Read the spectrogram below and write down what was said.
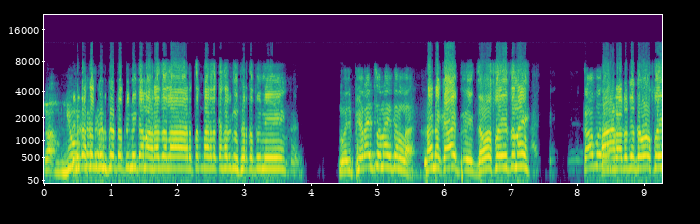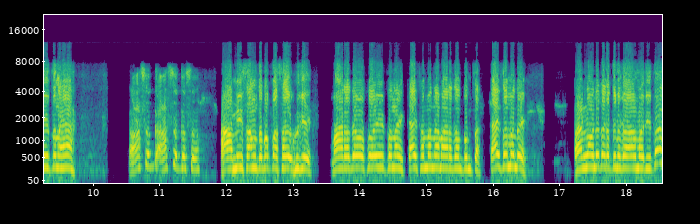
घेऊन तुम्ही कशाला घेऊन कसं- फिरता तुम्ही त्या महाराजाला? रतन महाराज कशाला घेऊन फिरता तुम्ही? म्हणजे फिरायचं नाही त्यांना? नाही नाही काय? जवळ सोय यायचं नाही? का बरं? महाराजाच्या जवळ सोय यायचं नाही. असं असं कसं? हा मी सांगतो बाप्पा साहेब घुगे. महाराजावर सोय यायचं नाही. काय संबंध आहे महाराजांचा तुमचा? काय संबंध आहे? भांड लावून देता का तुम्ही गावामध्ये इथं?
